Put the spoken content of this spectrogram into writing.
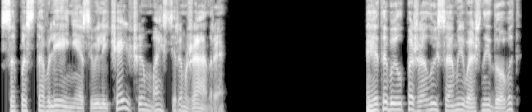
сопоставления с величайшим мастером жанра. Это был, пожалуй, самый важный довод,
